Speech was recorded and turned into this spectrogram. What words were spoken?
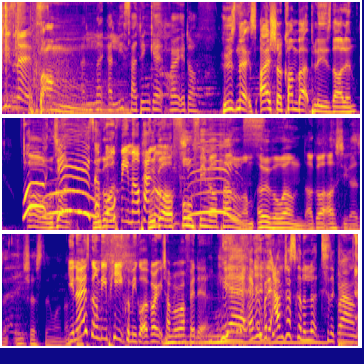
Who's next? Bang. At, at least I didn't get voted off. Who's next? Aisha, come back, please, darling. Woo, oh, we've got, jeez, a we've full got- female panel. We've got a full female panel. I'm overwhelmed. I got to ask you guys an interesting one. You know it's gonna be peak when we gotta vote each other off, in it? Mm, yeah, everybody. I'm just gonna look to the ground.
